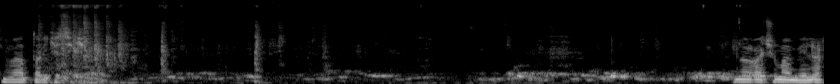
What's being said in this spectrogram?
Şimdi kanatları kesik. Bunları kaçırmayın beyler.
